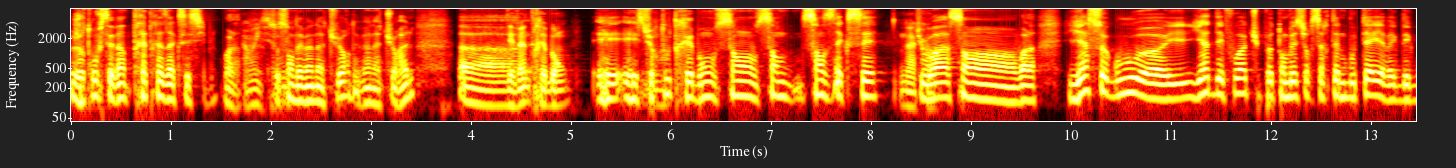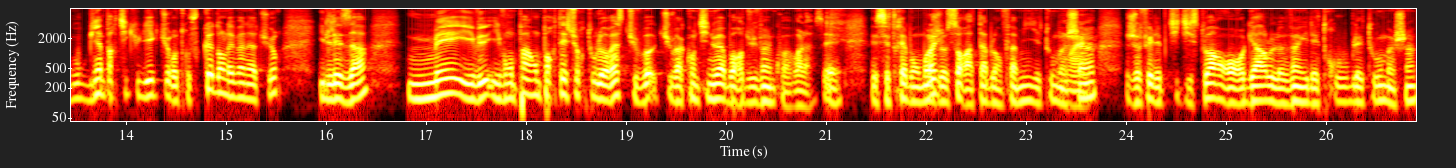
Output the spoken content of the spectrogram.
je trouve ces vins très très accessibles. Voilà. Ah oui, Ce sont des vins nature, des vins naturels. Euh, des vins très bons. Et, et surtout très bons, sans, sans, sans excès. Tu vois, sans voilà, il y a ce goût. euh, Il y a des fois, tu peux tomber sur certaines bouteilles avec des goûts bien particuliers que tu retrouves que dans les vins nature. Il les a, mais ils, ils vont pas emporter sur tout le reste. Tu vas, tu vas continuer à boire du vin, quoi. Voilà, et c'est très bon. Moi, je le sors à table en famille et tout machin. Ouais. Je fais les petites histoires. On regarde le vin, il est trouble et tout machin.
